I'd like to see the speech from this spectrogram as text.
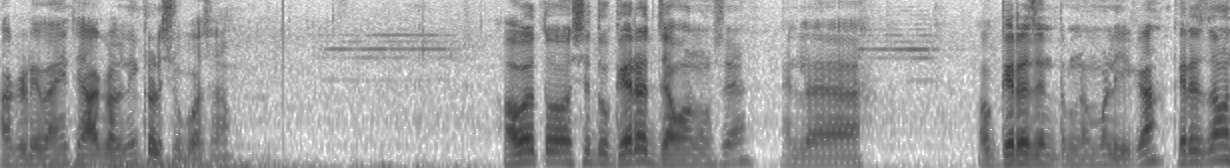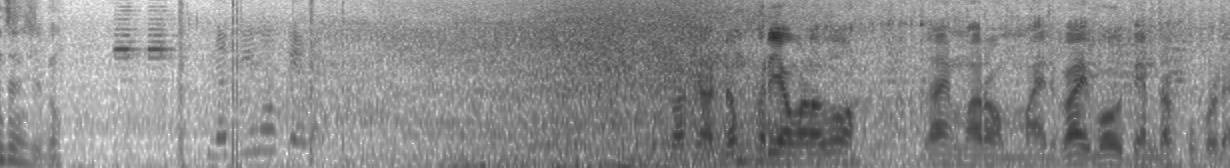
આગળ અહીંથી આગળ નીકળશું પાછા. હવે તો સીધું ઘેર જ જવાનું છે, એટલે હવે ઘેરે તમને મળીએ કા? ઘેરે જવાનું છે ને સીધું? બાકી આ ડંફરિયાવાળા તો જાય મારો માર ભાઈ બહુ ધ્યાન રાખવું પડે.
